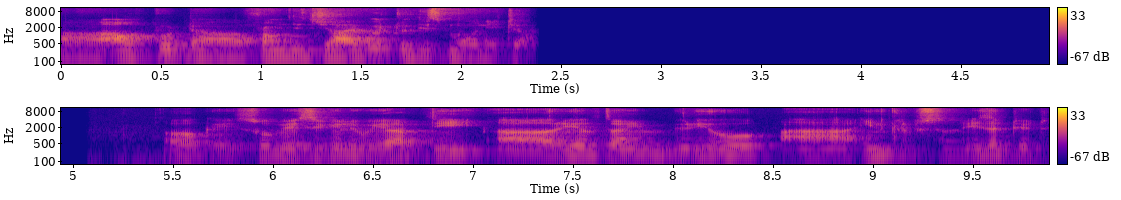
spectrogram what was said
uh, output uh, from the driver to this monitor. Okay, so basically we have the uh, real-time video uh, encryption, isn't it?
